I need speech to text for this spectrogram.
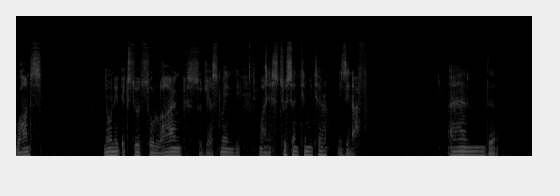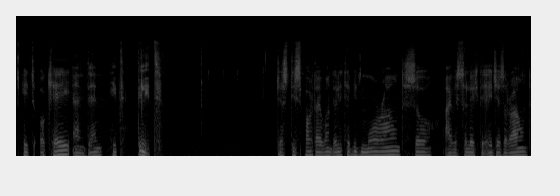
once. No need extrude so long so just maybe minus 2 centimeter is enough and uh, hit ok and then hit delete. Just this part I want a little bit more round so I will select the edges around.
